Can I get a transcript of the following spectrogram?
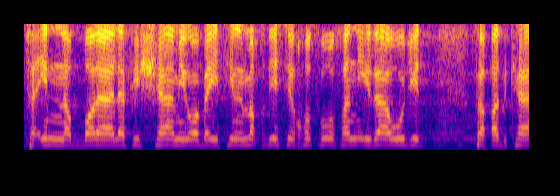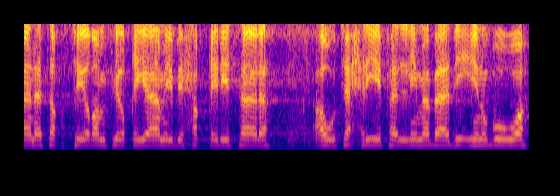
فإن الضلال في الشام وبيت المقدس خصوصا إذا وجد فقد كان تقصيرا في القيام بحق رسالة أو تحريفا لمبادئ نبوة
